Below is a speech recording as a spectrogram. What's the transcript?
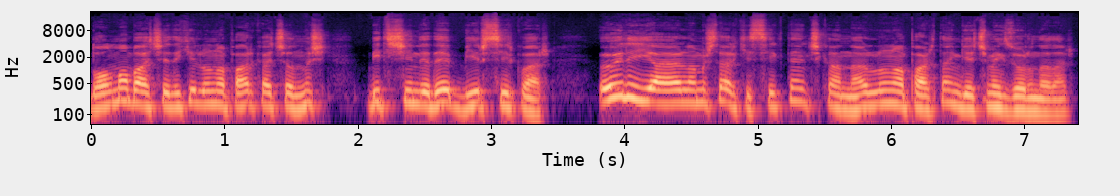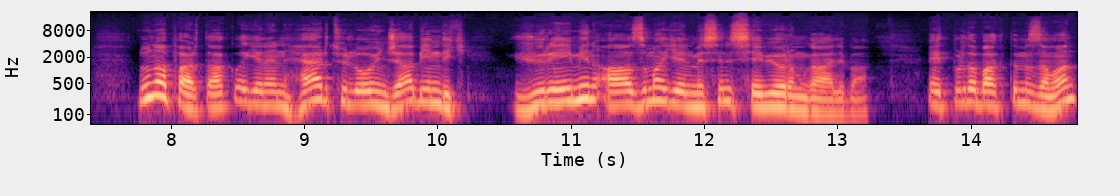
Dolmabahçe'deki Luna Park açılmış. Bitişinde de bir sirk var. Öyle iyi ayarlamışlar ki sirkten çıkanlar Luna Park'tan geçmek zorundalar. Luna Park'ta akla gelen her türlü oyuncağa bindik. Yüreğimin ağzıma gelmesini seviyorum galiba. Evet burada baktığımız zaman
